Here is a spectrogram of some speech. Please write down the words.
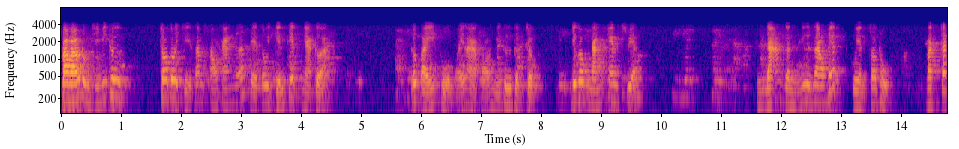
báo cáo đồng chí bí thư, cho tôi chỉ dăm sáu tháng nữa để tôi kiến thiết nhà cửa. Lúc ấy thủ mới là phó bí thư thường trực nhưng ông đáng khen xuyễn, đã gần như giao hết quyền cho thủ, và chắc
